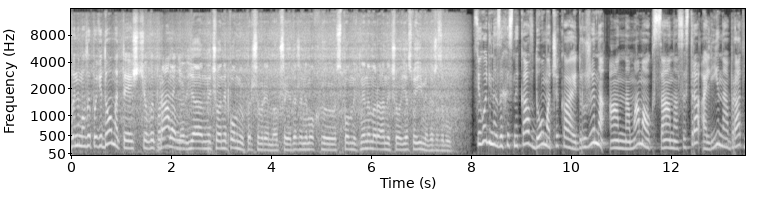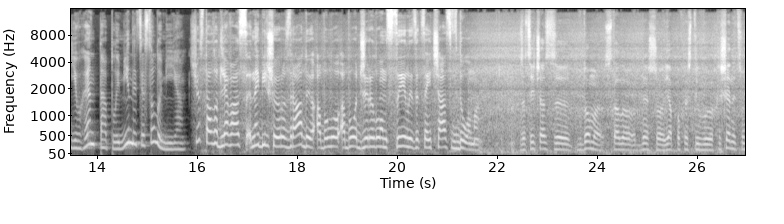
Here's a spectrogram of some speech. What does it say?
ви не могли повідомити, що ви поранені? Ну, да, я нічого не пам'ятаю в перше время, взагалі. я навіть не мог спомнити ні номера, нічого, я своє ім'я навіть забув. Сьогодні на захисника вдома чекають дружина Анна, мама Оксана, сестра Аліна, брат Євген та племінниця Соломія. Що стало для вас найбільшою розрадою або, або джерелом сили за цей час вдома? За цей час е, вдома стало одне, що я похрестив хрещеницю,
